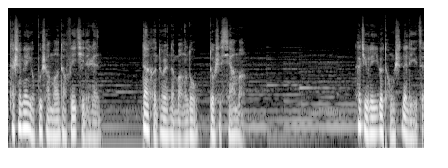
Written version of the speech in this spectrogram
他身边有不少忙到飞起的人，但很多人的忙碌都是瞎忙。他举了一个同事的例子，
